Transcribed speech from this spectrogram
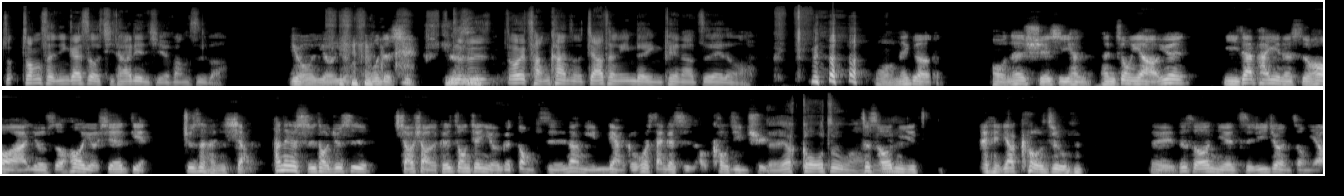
装装成应该是有其他练习的方式吧，有有有，多的是。就是都会常看什么加藤鹰的影片啊之类的嘛。哦，那个哦，那学习很很重要，因为你在攀岩的时候啊，有时候有些点就是很小，它那个石头就是小小的，可是中间有一个洞，只能让你两个或三个石头扣进去。对，要勾住嘛。这时候你的对 要扣住，对，这时候你的指力就很重要。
